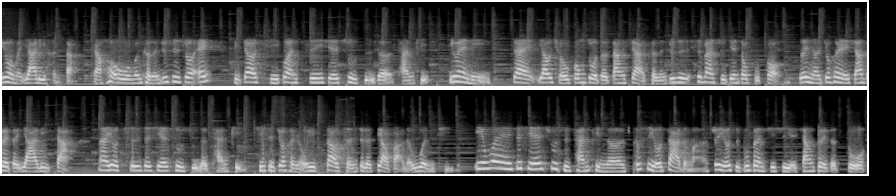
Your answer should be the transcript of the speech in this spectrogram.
因为我们压力很大，然后我们可能就是说，哎，比较习惯吃一些素食的产品，因为你在要求工作的当下，可能就是吃饭时间都不够，所以呢，就会相对的压力大。那又吃这些素食的产品，其实就很容易造成这个掉发的问题。因为这些素食产品呢，都是油炸的嘛，所以油脂部分其实也相对的多。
